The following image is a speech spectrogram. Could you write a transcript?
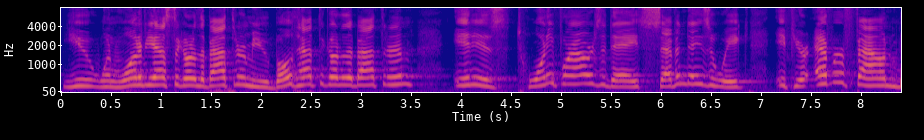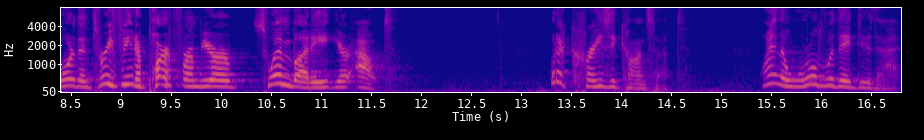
You, when one of you has to go to the bathroom, you both have to go to the bathroom. It is 24 hours a day, seven days a week. If you're ever found more than three feet apart from your swim buddy, you're out. What a crazy concept. Why in the world would they do that?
